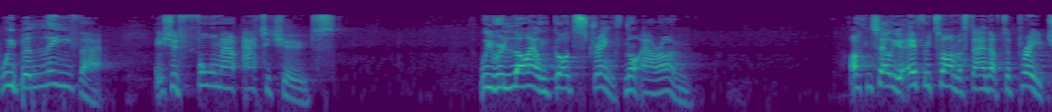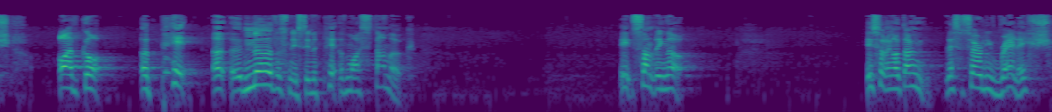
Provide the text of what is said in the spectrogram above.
We believe that. It should form our attitudes. We rely on God's strength, not our own. I can tell you, every time I stand up to preach, I've got a pit, a, nervousness in the pit of my stomach. It's something that it's something I don't necessarily relish.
